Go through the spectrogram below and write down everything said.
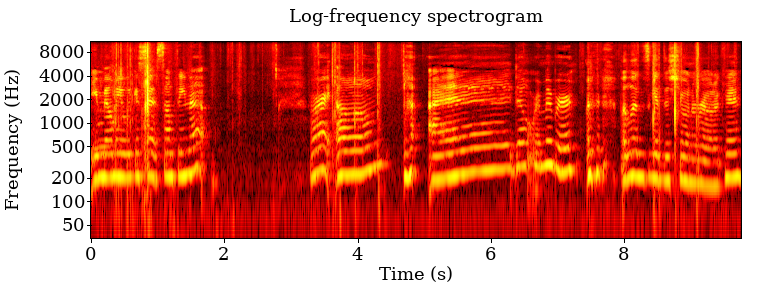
Email me and we can set something up. Alright, um, I don't remember. but let's get this show on the road, okay?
